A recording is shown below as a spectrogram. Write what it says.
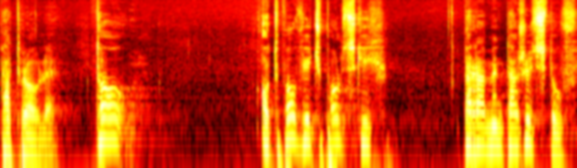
patrole. To odpowiedź polskich parlamentarzystów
